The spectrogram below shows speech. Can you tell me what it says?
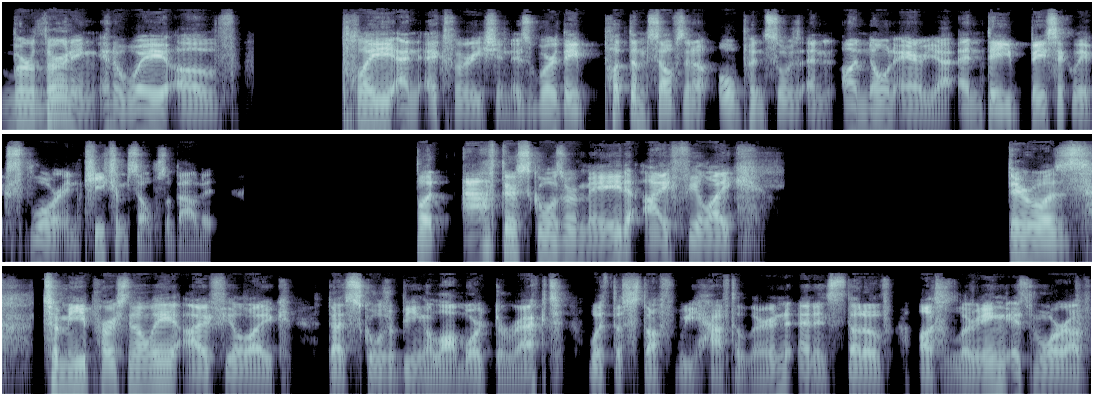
were learning in a way of play and exploration is where they put themselves in an open source and unknown area and they basically explore and teach themselves about it but after schools were made i feel like there was to me personally i feel like that schools are being a lot more direct with the stuff we have to learn and instead of us learning it's more of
